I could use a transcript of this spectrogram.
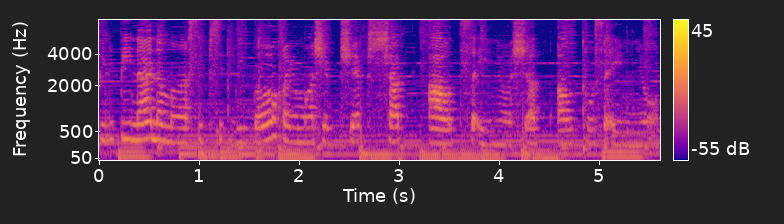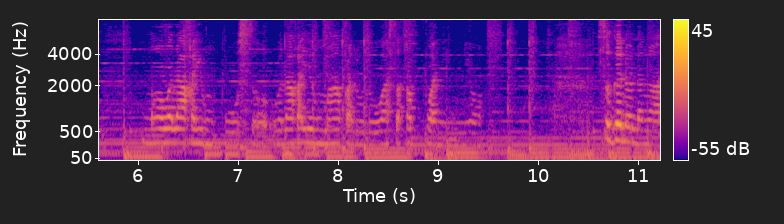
Pilipina na mga sip-sip dito, kayong mga chef-chef, shout out sa inyo. Shout out po sa inyo. Mga wala kayong puso, wala kayong mga kaluluwa sa kapwa ninyo. So ganun na nga.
